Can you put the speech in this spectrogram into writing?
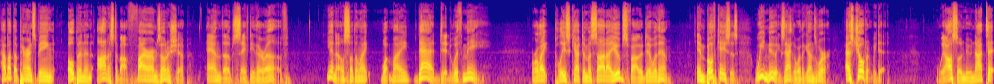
how about the parents being open and honest about firearms ownership and the safety thereof? You know, something like what my dad did with me, or like Police Captain Massad Ayoob's father did with him. In both cases, we knew exactly where the guns were. As children, we did. We also knew not to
